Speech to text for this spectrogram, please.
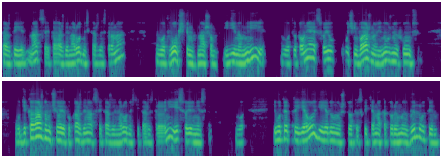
каждая нация, каждая народность, каждая страна вот, в общем нашем едином мире вот, выполняет свою очень важную и нужную функцию. Вот, где каждому человеку, каждой нации, каждой народности, каждой стране есть свое место. Вот. И вот эта идеология, я думаю, что, так сказать, она, которую мы выработаем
